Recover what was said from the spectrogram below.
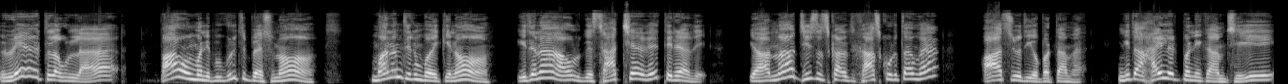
வேதத்துல உள்ள பாவம் மன்னிப்பு குறித்து பேசணும். மனம் திரும்ப வைக்கணும். இதெல்லாம் அவருக்கு சாட்சியாவே தெரியாது. யாருன்னா ஜீசஸ் காலத்துக்கு காசு கொடுத்தாங்க ஆசீர்வதிக்கப்பட்டாங்க இதை ஹைலைட் பண்ணி காமிச்சு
